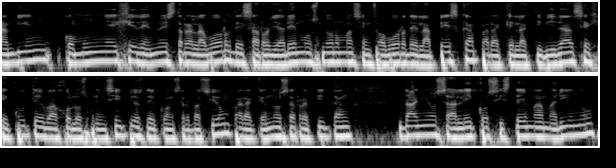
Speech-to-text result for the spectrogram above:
También como un eje de nuestra labor desarrollaremos normas en favor de la pesca para que la actividad se ejecute bajo los principios de conservación para que no se repitan daños al ecosistema marino,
